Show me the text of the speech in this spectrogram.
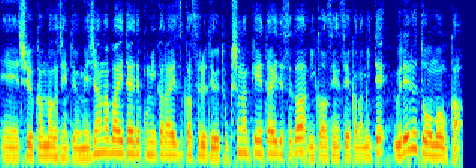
えー週刊マガジンというメジャーな媒体でコミカライズ化するという特殊な形態ですが三河先生から見て売れると思うか、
